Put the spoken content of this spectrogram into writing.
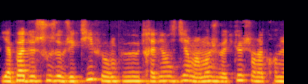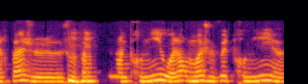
il a pas de sous-objectif. On peut très bien se dire, ben, moi, je veux être que sur la première page, je ne veux pas mhm. être premier, ou alors moi, je veux être premier euh,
